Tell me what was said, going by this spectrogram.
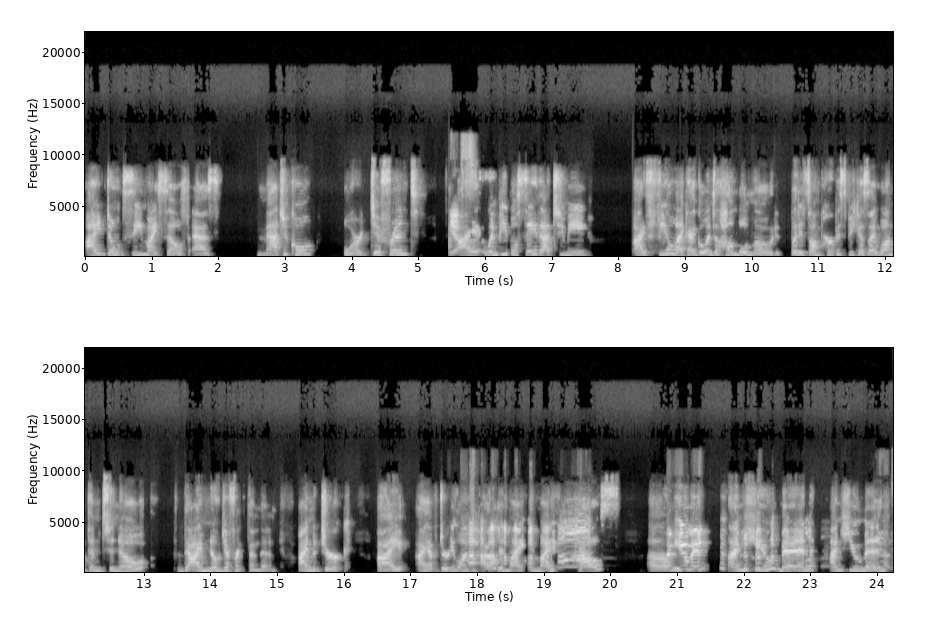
I don't see myself as magical or different. Yes. I when people say that to me, I feel like I go into humble mode, but it's on purpose because I want them to know that I'm no different than them. I'm a jerk. I I have dirty laundry piled in my in my house. Um, I'm human. I'm human. I'm human. Yes.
